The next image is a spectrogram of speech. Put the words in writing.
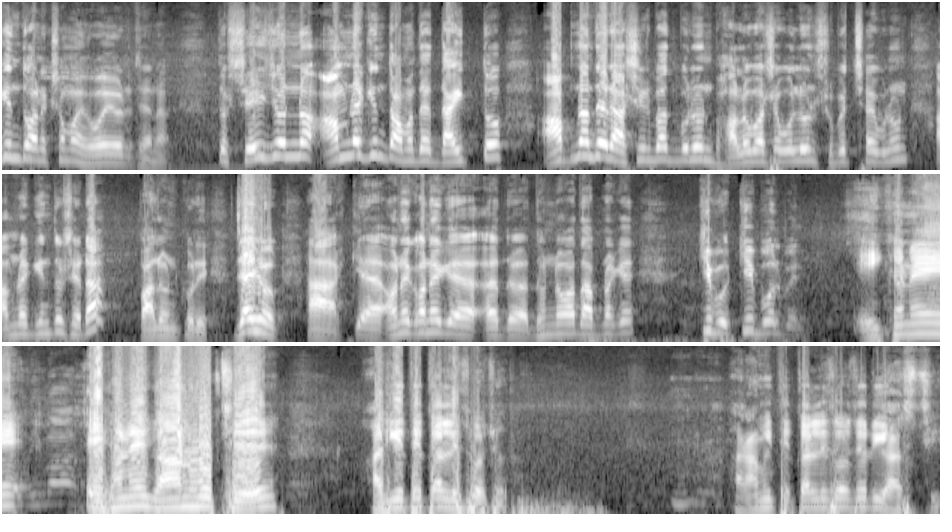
কিন্তু অনেক সময় হয়ে ওঠে না। তো সেই জন্য আমরা কিন্তু আমাদের দায়িত্ব, আপনাদের আশীর্বাদ বলুন, ভালোবাসা বলুন শুভেচ্ছা বলুন, আমরা কিন্তু সেটা পালন করি। যাই হোক অনেক অনেক ধন্যবাদ আপনাকে। কি কি বলবেন? এইখানে এখানে গান হচ্ছে আজকে তেতাল্লিশ বছর। আর আমি তেতাল্লিশ বছরই আসছি।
